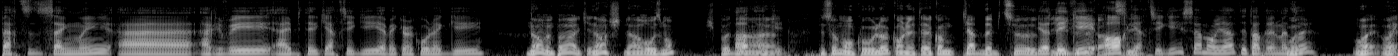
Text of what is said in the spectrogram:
parti du Saguenay à arriver à habiter le quartier gay avec un coloc gay? Non, même pas dans. Non, je suis dans Rosemont. Je suis pas dans. Ah, ok. C'est ça, mon coloc, on était comme quatre d'habitude. Il y a des gays hors quartier gay, ça, à Montréal, t'es en train de me Ouais. dire? Ouais, ouais.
